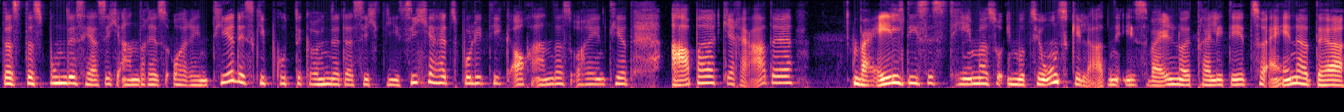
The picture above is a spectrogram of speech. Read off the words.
dass das Bundesheer sich anderes orientiert. Es gibt gute Gründe, dass sich die Sicherheitspolitik auch anders orientiert. Aber gerade weil dieses Thema so emotionsgeladen ist, weil Neutralität zu einer der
